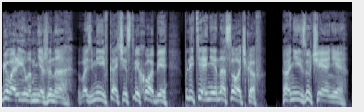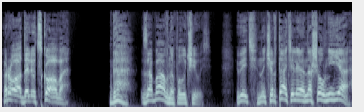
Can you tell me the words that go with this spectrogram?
«Говорила мне жена, возьми в качестве хобби плетение носочков, а не изучение рода людского». Да, забавно получилось. Ведь начертателя нашел не я,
